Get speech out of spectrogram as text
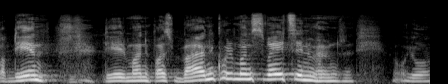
labdien! Tie ir mani paši bērni, kuri man sveicina. Jo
